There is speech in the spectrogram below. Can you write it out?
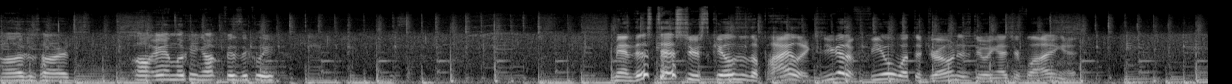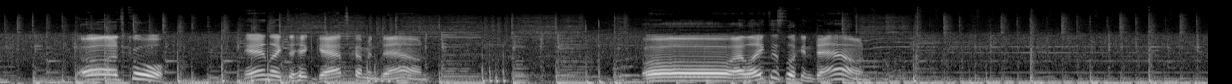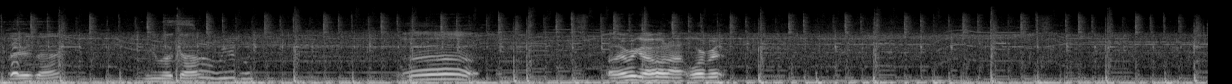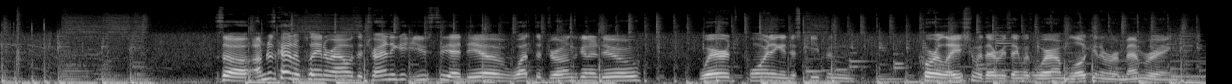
Oh, this is hard. Oh, and looking up physically. Man, this tests your skills as a pilot, because you gotta feel what the drone is doing as you're flying it. Oh, that's cool. And like to hit gaps coming down. Oh, I like this looking down. There's that. You can look up. Oh, weird. Oh. oh, there we go. Hold on. Orbit. So I'm just kind of playing around with it, trying to get used to the idea of what the drone's gonna do, where it's pointing, and just keeping correlation with everything with where I'm looking and remembering.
